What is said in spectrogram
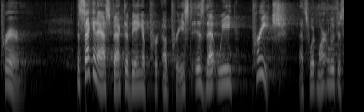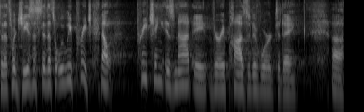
prayer. The second aspect of being a, pr- a priest is that we preach. That's what Martin Luther said. That's what Jesus did. That's what we, we preach. Now, preaching is not a very positive word today. Uh,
